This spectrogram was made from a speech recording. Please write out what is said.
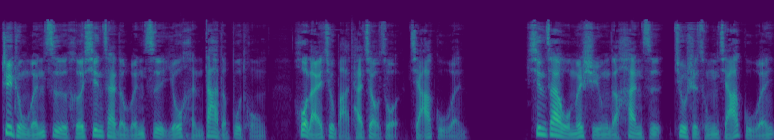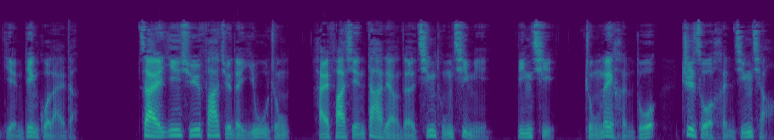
这种文字和现在的文字有很大的不同，后来就把它叫做甲骨文。现在我们使用的汉字就是从甲骨文演变过来的。在殷墟发掘的遗物中，还发现大量的青铜器皿、兵器，种类很多，制作很精巧。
